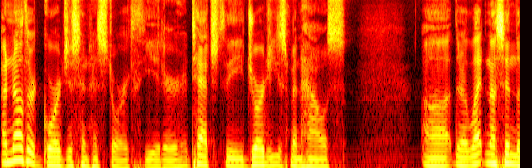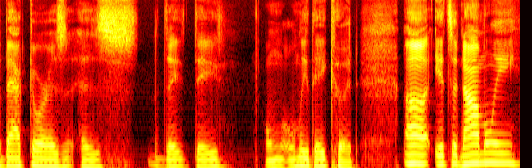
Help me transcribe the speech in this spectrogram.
Another gorgeous and historic theater attached to the George Eastman House. Uh, they're letting us in the back door as as they they only they could. Uh, it's Anomaly,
